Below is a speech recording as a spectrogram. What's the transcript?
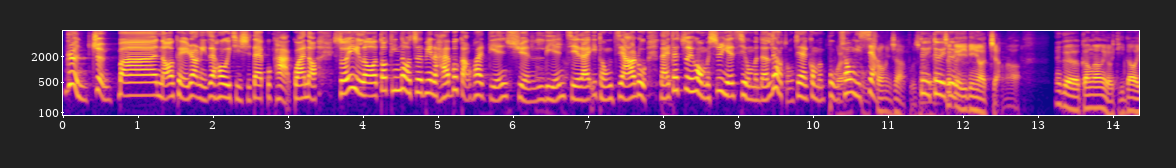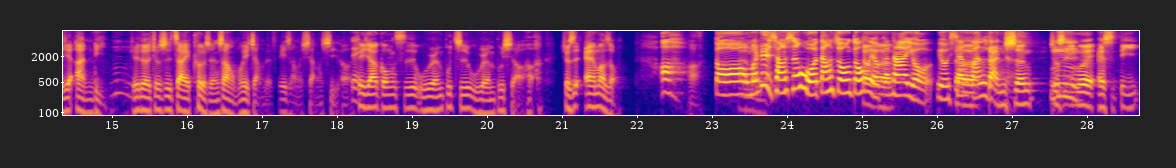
认证班，然后可以让你在后疫情时代不卡关哦。所以喽，都听到这边了，还不赶快点选连接来一同加入？来，在最后，我们是不是也请我们的廖总监来给我们补充一下？补充一下，补充一下，对对对这个一定要讲啊。那个刚刚有提到一些案例，我觉得就是在课程上我们会讲的非常的详细啊。这家公司无人不知，无人不晓哈，就是 Amazon 哦，懂。我们日常生活当中都会有跟它有有相关的联诞生，就是因嗯为 SD。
